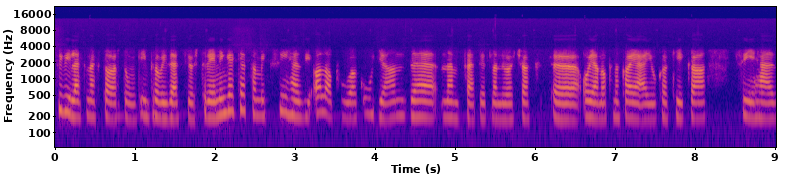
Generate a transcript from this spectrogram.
civileknek tartunk improvizációs tréningeket, amik színházi alapúak ugyan, de nem feltétlenül csak ö, olyanoknak ajánljuk, akik a színház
